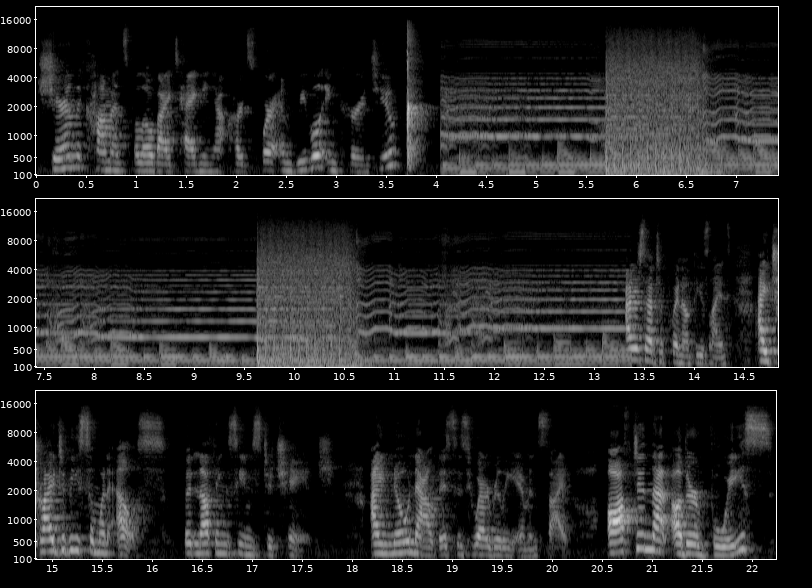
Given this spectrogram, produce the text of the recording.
share in the comments below by tagging at Heart Support and we will encourage you. I just have to point out these lines. I tried to be someone else, but nothing seems to change. I know now this is who I really am inside. Often that other voice,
